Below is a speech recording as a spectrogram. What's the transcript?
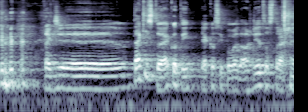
Takže takisto ako ty, ako si povedal, vždy je to strašne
